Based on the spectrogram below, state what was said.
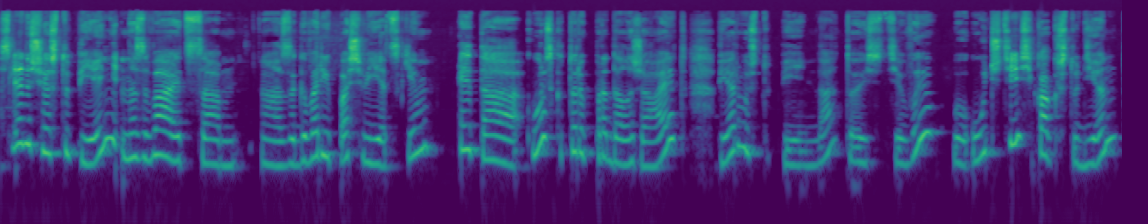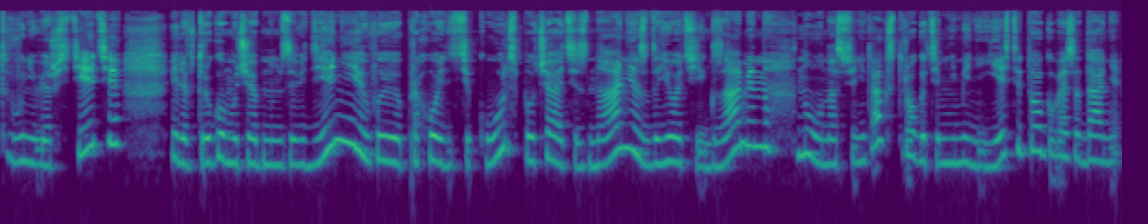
Следующая ступень называется а, «Заговори по-шведски». Это курс, который продолжает первую ступень, да, то есть вы вы учитесь как студент в университете или в другом учебном заведении, вы проходите курс, получаете знания, сдаете экзамен. Ну, у нас все не так строго, тем не менее, есть итоговое задание.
